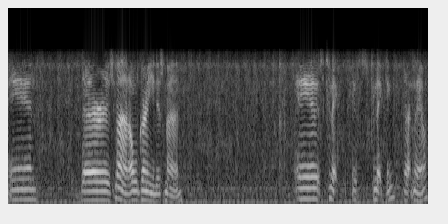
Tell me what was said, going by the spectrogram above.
And there is mine old green is mine. And it's connect it's connecting right now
